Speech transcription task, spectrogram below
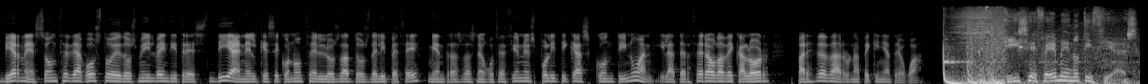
Viernes 11 de agosto de 2023, día en el que se conocen los datos del IPC, mientras las negociaciones políticas continúan y la tercera hora de calor parece dar una pequeña tregua. ISFM Noticias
